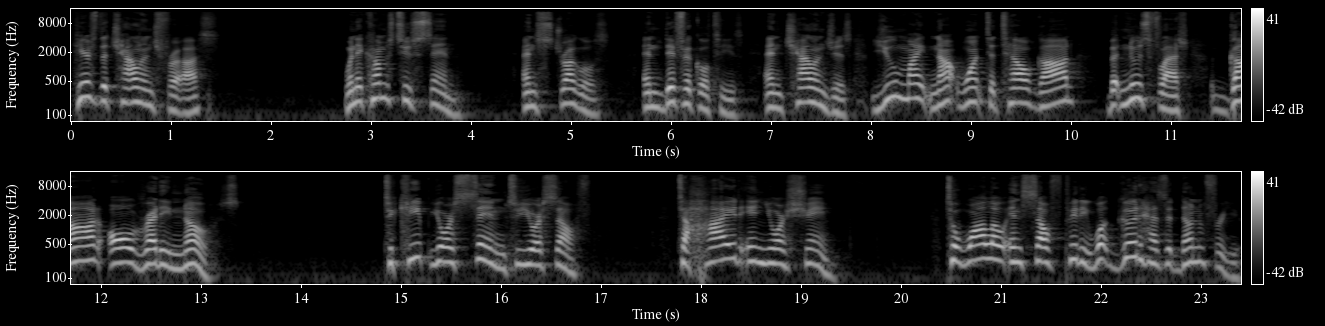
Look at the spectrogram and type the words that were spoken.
Here's the challenge for us when it comes to sin and struggles and difficulties and challenges, you might not want to tell God, but newsflash, God already knows to keep your sin to yourself, to hide in your shame, to wallow in self pity. What good has it done for you?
